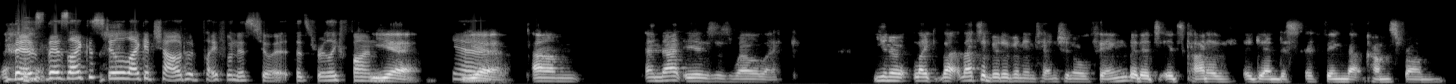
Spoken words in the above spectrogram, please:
there's there's like a, still like a childhood playfulness to it that's really fun. Yeah. Yeah. Yeah. Um, and that is as well like you know like that that's a bit of an intentional thing but it's it's kind of again just a thing that comes from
